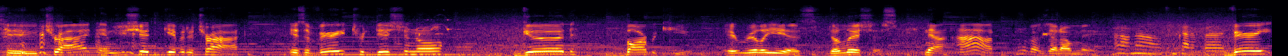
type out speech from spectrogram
to try it, and you should give it a try, is a very traditional, good barbecue. It really is delicious. Now, I, what was that on me? I don't know, some kind of bug. Very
